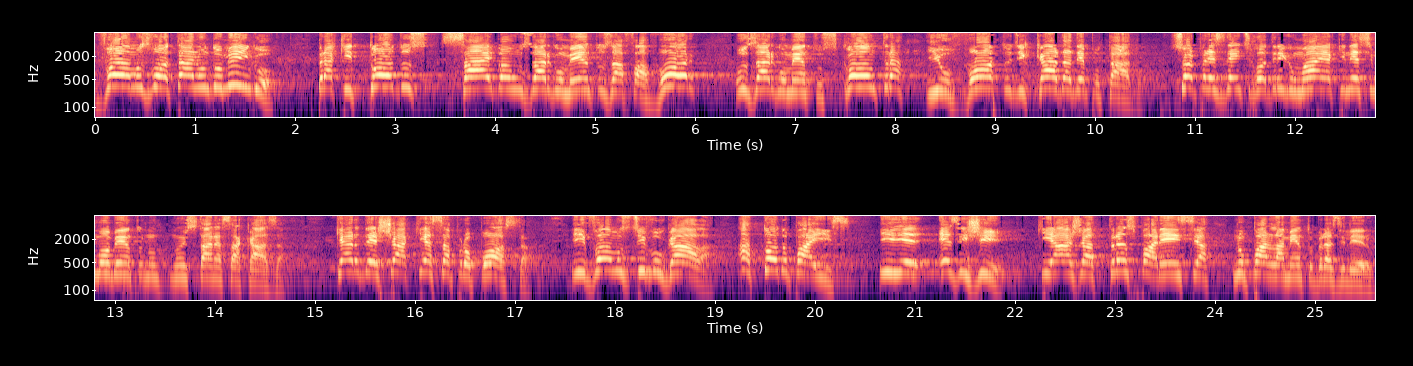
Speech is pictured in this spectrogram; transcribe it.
Vamos votar num domingo, para que todos saibam os argumentos a favor, os argumentos contra e o voto de cada deputado. Senhor presidente Rodrigo Maia, que nesse momento não, não está nessa casa, quero deixar aqui essa proposta e vamos divulgá-la a todo o país e exigir que haja transparência no parlamento brasileiro.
